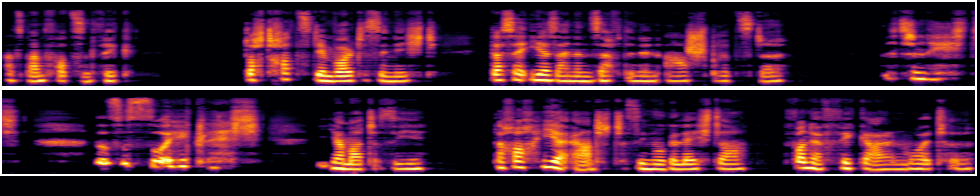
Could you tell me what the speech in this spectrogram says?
als beim Fotzenfick. Doch trotzdem wollte sie nicht, dass er ihr seinen Saft in den Arsch spritzte. Bitte nicht, das ist so eklig, jammerte sie. Doch auch hier erntete sie nur Gelächter von der fickgeilen Meute.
